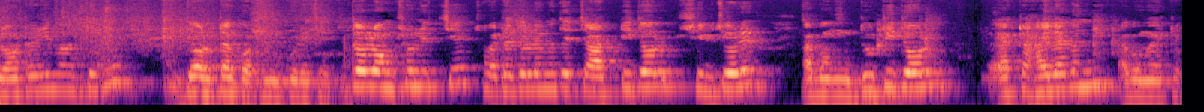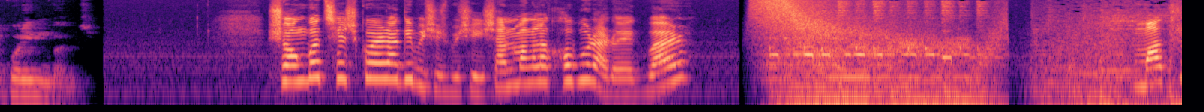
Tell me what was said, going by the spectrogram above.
লটারির মাধ্যমে দলটা গঠন করে থাকি। দল অংশ নিচ্ছে, ছয়টা দলের মধ্যে চারটি দল শিলচরের এবং দুটি দল, একটা হাইলাকান্দি এবং একটা করিমগঞ্জ। সংবাদ শেষ করার আগে বিশেষ বিশেষ ঈশান বাংলা খবর আরও একবার। মাত্র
